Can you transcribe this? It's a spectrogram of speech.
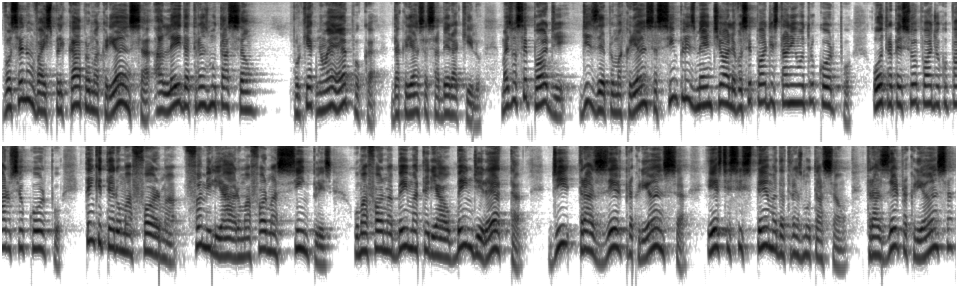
Você não vai explicar para uma criança a lei da transmutação, porque não é época da criança saber aquilo. Mas você pode dizer para uma criança simplesmente: olha, você pode estar em outro corpo, outra pessoa pode ocupar o seu corpo. Tem que ter uma forma familiar, uma forma simples, uma forma bem material, bem direta de trazer para a criança este sistema da transmutação, trazer para a criança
